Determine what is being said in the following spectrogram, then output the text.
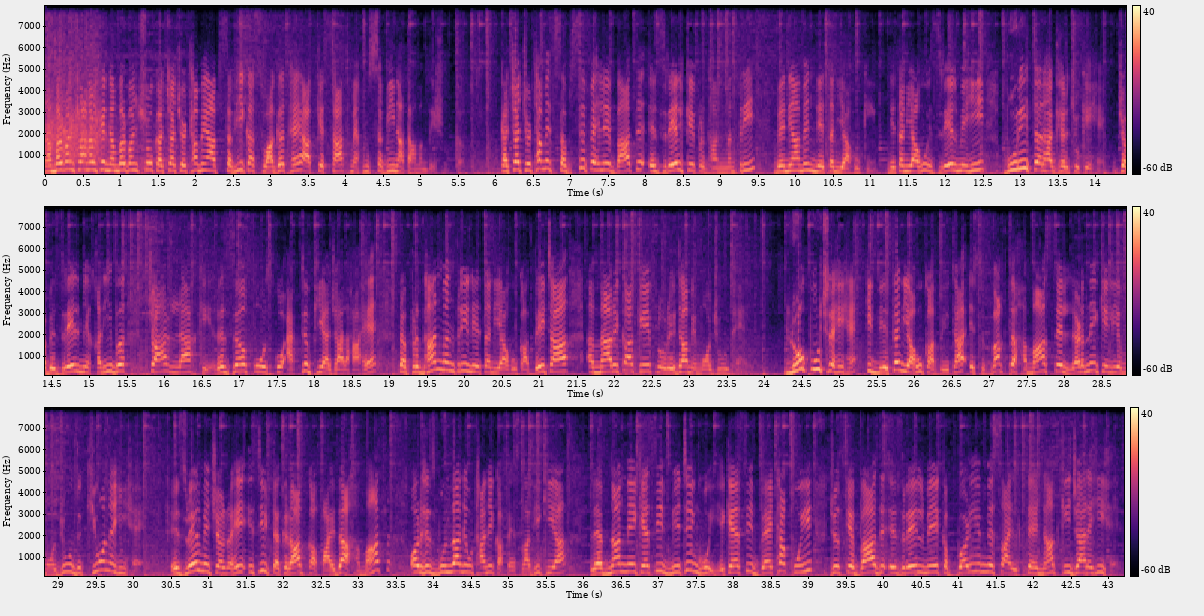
Number one channel के number one show Kachcha Chittha में आप सभी का स्वागत है। आपके साथ मैं हूँ सबीना तामंग देशमुख कच्चा चिट्ठा में सबसे पहले बात इसराइल के प्रधानमंत्री बेनियामिन नेतन्याहू की। नेतन्याहू इसराइल में ही बुरी तरह घिर चुके हैं। जब इसराइल में करीब चार लाख के रिज़र्व फोर्स को एक्टिव किया जा रहा है, तब प्रधानमंत्री नेतन्याहू का बेटा अमेरिका के फ्लोरिडा में मौजूद है। लोग पूछ रहे हैं कि नेतन याहू का बेटा इस वक्त हमास से लड़ने के लिए मौजूद क्यों नहीं है? इसराइल में चल रहे इसी टकराव का फ़ायदा हमास और हिजबुल्ला ने उठाने का फैसला भी किया। लेबनान में एक ऐसी मीटिंग हुई, एक ऐसी बैठक हुई, जिसके बाद इसराइल में एक बड़ी मिसाइल तैनात की जा रही है।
